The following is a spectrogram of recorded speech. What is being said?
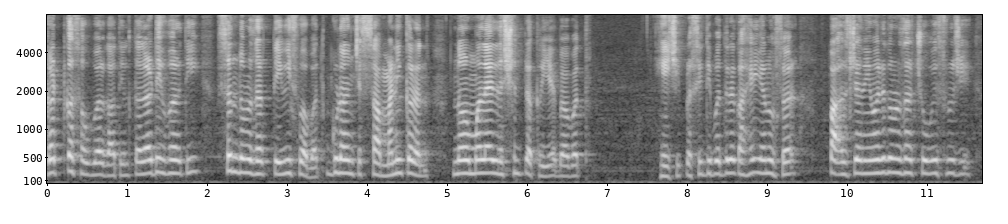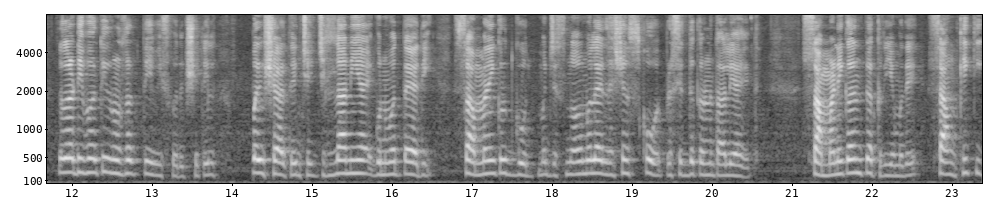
गटक संवर्गातील तलाठी भरती सन दोन हजार तेवीसबाबत गुणांचे सामान्यीकरण नॉर्मलायझेशन प्रक्रियेबाबत. हे जी प्रसिद्धीपत्रक आहे यानुसार पाच जानेवारी दोन हजार चोवीस रोजी तलाठी भरती दोन हजार तेवीस परीक्षेतील परीक्षार्थींचे जिल्हानिहाय गुणवत्ता यादी सामान्यीकृत गुण म्हणजेच नॉर्मलायझेशन स्कोअर प्रसिद्ध करण्यात आले आहेत. सामान्यीकरण प्रक्रियेमध्ये सांख्यिकी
